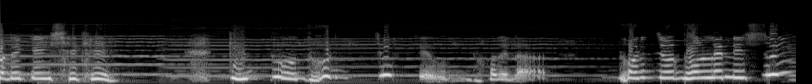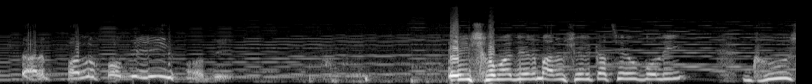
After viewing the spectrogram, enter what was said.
অনেকেই শেখে। কিন্তু ধৈর্য কেউ ধরে না। ধৈর্য ধরলে নিশ্চয়ই তার ফল হবেই হবে। এই সমাজের মানুষের কাছেও বলি, ঘুষ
